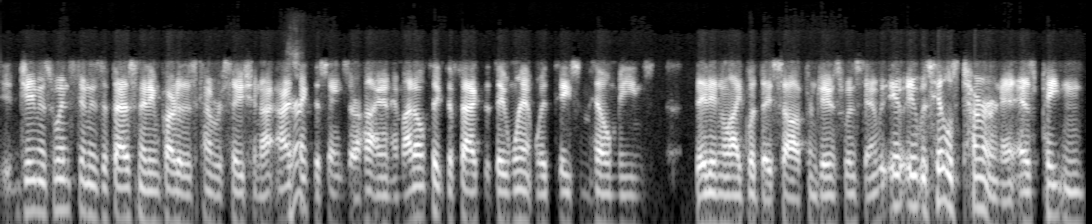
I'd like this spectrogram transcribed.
Jameis winston is a fascinating part of this conversation i, sure. I think the saints are high on him i don't think the fact that they went with taysom hill means they didn't like what they saw from Jameis Winston. It, it was Hill's turn, as Payton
